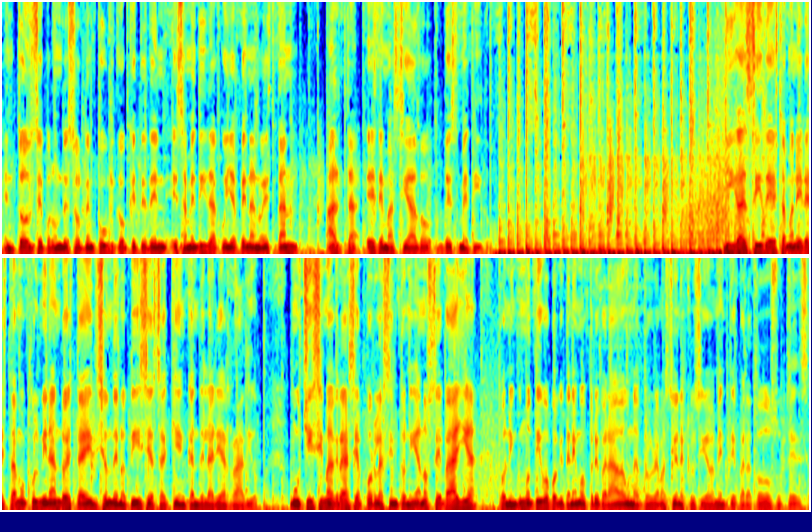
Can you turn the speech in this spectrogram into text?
Entonces, por un desorden público que te den esa medida cuya pena no es tan alta es demasiado desmedido. Y así de esta manera estamos culminando esta edición de noticias aquí en Candelaria Radio. Muchísimas gracias por la sintonía. No se vaya por ningún motivo porque tenemos preparada una programación exclusivamente para todos ustedes.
